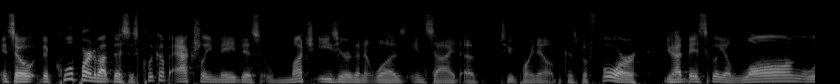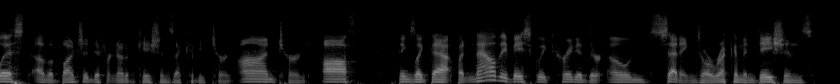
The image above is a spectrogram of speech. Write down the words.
And so the cool part about this is ClickUp actually made this much easier than it was inside of 2.0 because before you had basically a long list of a bunch of different notifications that could be turned on, turned off, things like that. But now they basically created their own settings or recommendations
